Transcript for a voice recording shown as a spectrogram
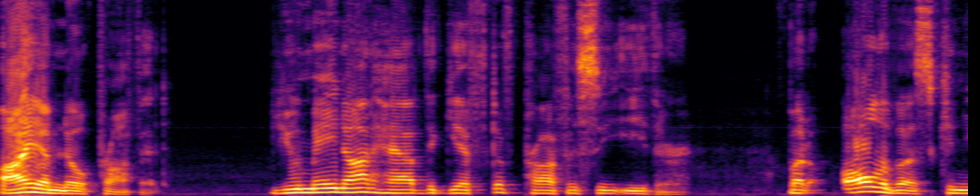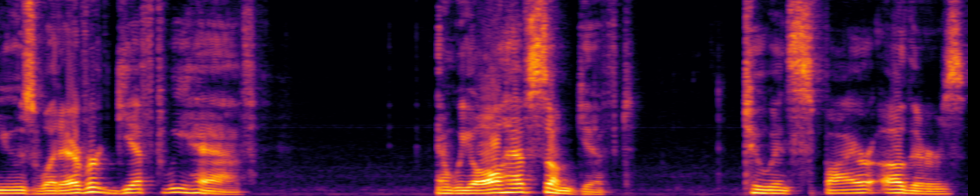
I am no prophet. You may not have the gift of prophecy either, but all of us can use whatever gift we have, and we all have some gift to inspire others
